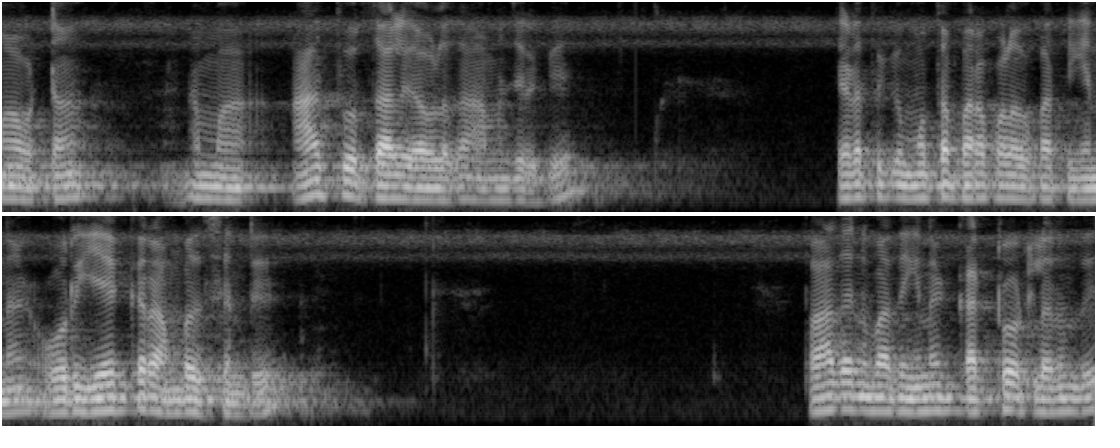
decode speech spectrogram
மாவட்டம் நம்ம ஆத்தூர் தாலுகாவில் தான் அமைஞ்சிருக்கு. இடத்துக்கு மொத்த பரப்பளவு பார்த்தீங்கன்னா ஒரு ஏக்கர் ஐம்பது சென்ட்டு பாதைன்னு பார்த்திங்கன்னா கட் ரோட்லேருந்து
